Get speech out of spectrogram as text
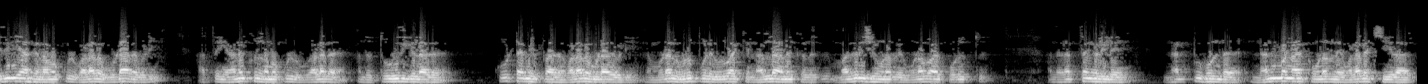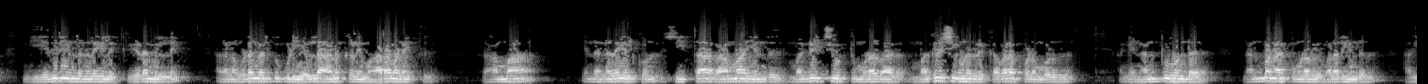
எதிரியாக நமக்குள் வளர விடாதபடி அத்தகைய அணுக்கள் நமக்குள் வளர அந்த தொகுதிகளாக கூட்டமைப்பாக வளர விடாதபடி நம் உடல் உறுப்புகளை உருவாக்கிய நல்ல அணுக்களுக்கு மகிழ்ச்சி உணர்வை உணவாக கொடுத்து அந்த இரத்தங்களிலே நட்பு கொண்ட நண்பனாக்க உணர்வுகளை வளரச் செய்தால் இங்கே எதிரி என்ற நிலைகளுக்கு இடமில்லை. அதனால் உடலில் இருக்கக்கூடிய எல்லா அணுக்களையும் அரவணைத்து ராமா என்ற நிலையில் கொண்டு சீதா ராமா என்று மகிழ்ச்சியூட்டும் உணர்வாக மகிழ்ச்சி உணர்வை கவரப்படும் பொழுது அங்கே நட்பு கொண்ட நண்பனாக்கும் உணர்வு வளர்கின்றது. அது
